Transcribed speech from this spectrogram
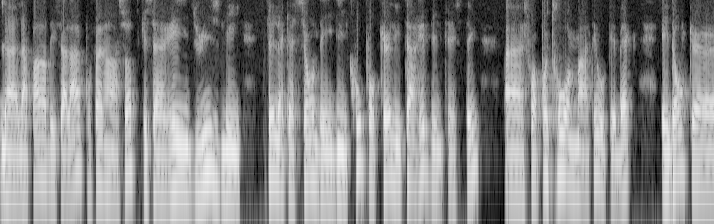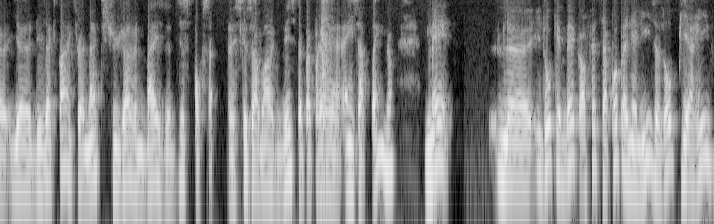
la, la, part des salaires pour faire en sorte que ça réduise les, la question des, des coûts pour que les tarifs d'électricité euh, soient pas trop augmentés au Québec. Et donc, euh, il y a des experts actuellement qui suggèrent une baisse de 10 Est-ce que ça va arriver? C'est à peu près incertain. Là. Mais le Hydro-Québec a fait sa propre analyse, eux autres, puis arrive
